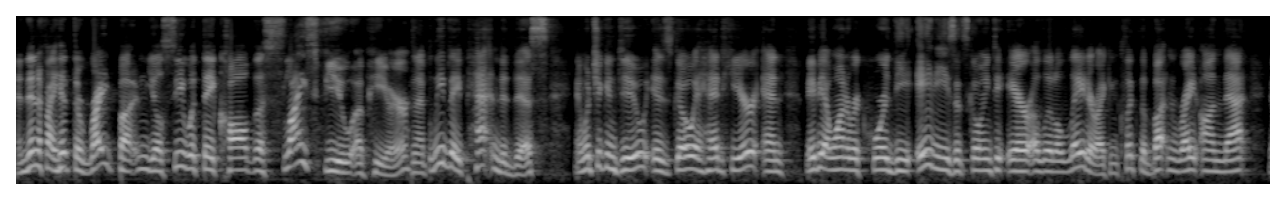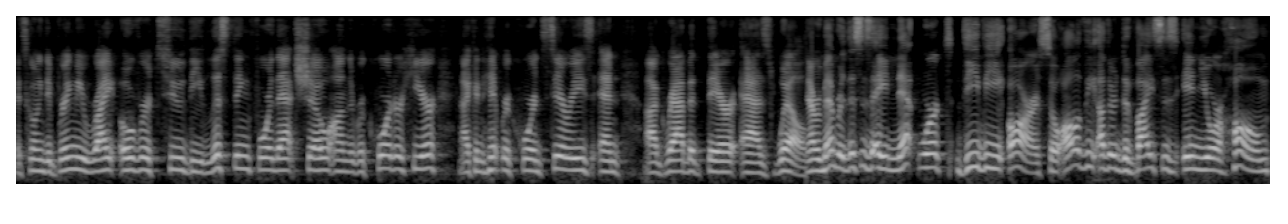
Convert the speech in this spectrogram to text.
And then if I hit the right button, you'll see what they call the slice view appear. And I believe they patented this. And what you can do is go ahead here and maybe I want to record the 80s that's going to air a little later. I can click the button right on that. It's going to bring me right over to the listing for that show on the recorder here. I can hit record series and uh, grab it there as well. Now remember, this is a networked DVR, so all of the other devices in your home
